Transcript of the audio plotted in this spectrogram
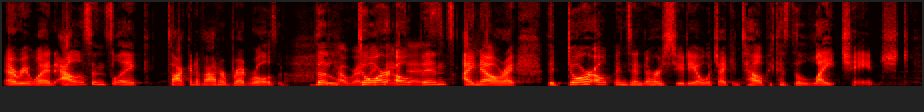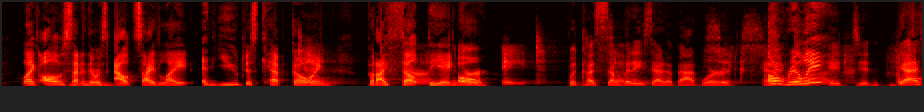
Everyone, Alison's like talking about her bread rolls. The Look how red my door face is. opens. I know, right? The door opens into her studio, which I can tell because the light changed. Like all of a sudden there was Mm-hmm. outside light and you just kept going, 10, but I felt the Nine. anger. eight, because somebody Seven, said a bad word. six, And Oh, I hope really? It didn't. Yes,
